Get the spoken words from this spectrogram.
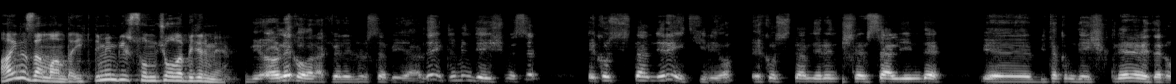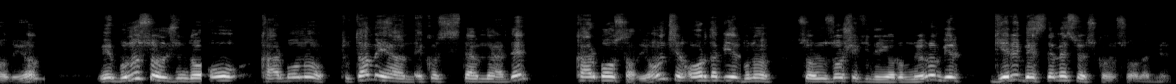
aynı zamanda iklimin bir sonucu olabilir mi? bir örnek olarak verilirse bir yerde iklimin değişmesi ekosistemleri etkiliyor. Ekosistemlerin işlevselliğinde e, bir takım değişikliklere neden oluyor. Ve bunun sonucunda o karbonu tutamayan ekosistemlerde karbon salıyor. Onun için orada bir bunu sorunuzu o şekilde yorumluyorum. Bir geri besleme söz konusu olabilir.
